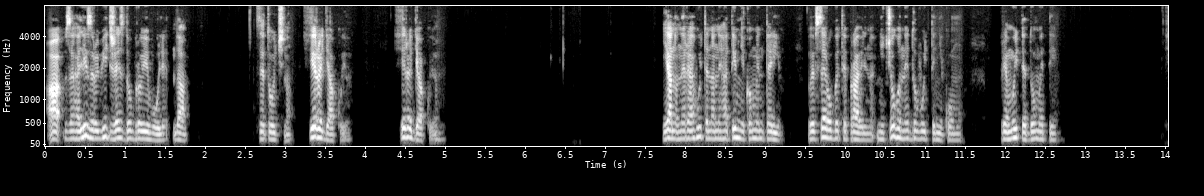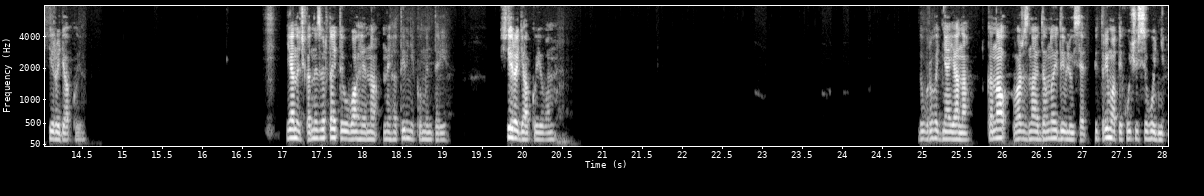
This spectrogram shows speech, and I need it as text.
А взагалі зробіть жест доброї волі. Да. Це точно. Щиро дякую. Щиро дякую. Яно, не реагуйте на негативні коментарі. Ви все робите правильно. Нічого не доводьте нікому. Прямуйте до мети. Щиро дякую. Яночка, не звертайте уваги на негативні коментарі. Щиро дякую вам. Доброго дня, Яна. Канал ваш знаю, давно й дивлюся. Підтримати хочу сьогодні.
